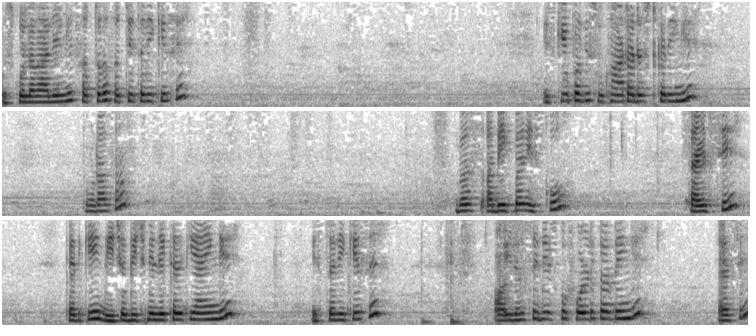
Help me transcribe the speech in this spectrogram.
उसको लगा लेंगे सब तरफ़ अच्छी तरीके से। इसके ऊपर भी सूखा आटा डस्ट करेंगे थोड़ा सा बस अब एक बार इसको साइड से करके बीचों बीच में लेकर के आएँगे, इस तरीके से। और इधर से भी इसको फोल्ड कर देंगे, ऐसे।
